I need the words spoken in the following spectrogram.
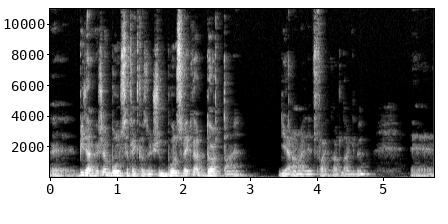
Ee, bir de arkadaşlar bonus efekt kazanıyor. Şimdi bonus efektler 4 tane. Diğer Unidentified kartlar gibi. Ee,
